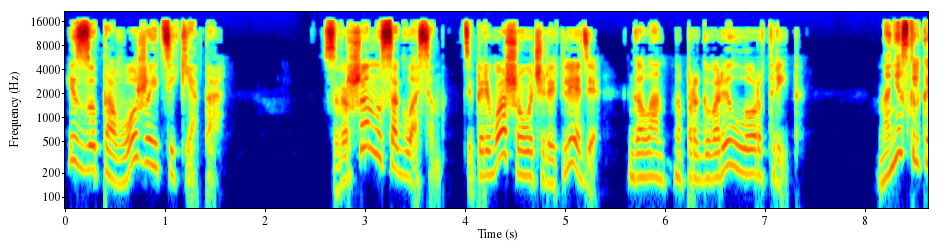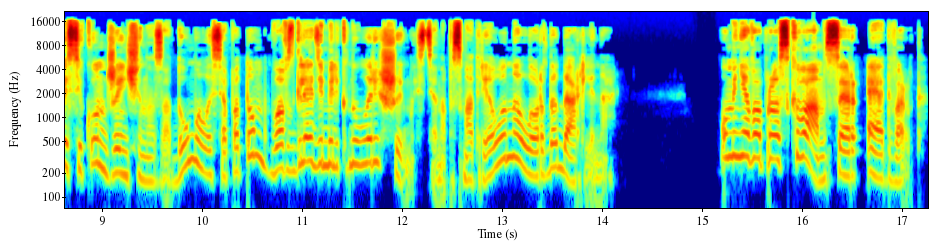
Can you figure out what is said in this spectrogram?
из-за того же этикета. Совершенно согласен. Теперь ваша очередь, леди, галантно проговорил лорд Рид. На несколько секунд женщина задумалась, а потом во взгляде мелькнула решимость. Она посмотрела на лорда Дарлина. «У меня вопрос к вам, сэр Эдвард».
